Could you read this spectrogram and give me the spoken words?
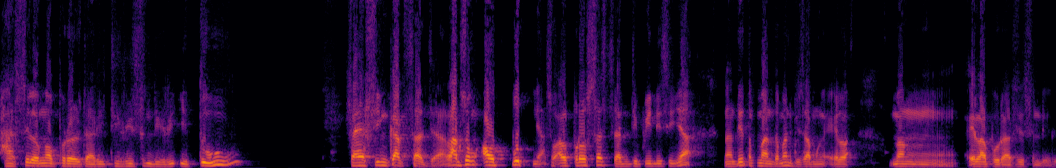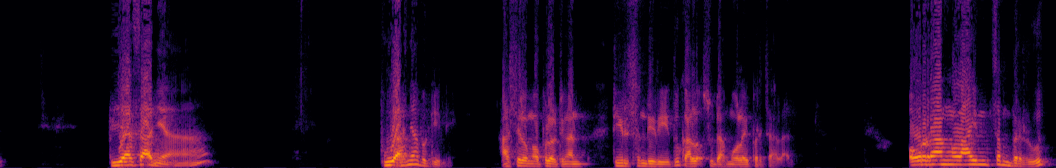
hasil ngobrol dari diri sendiri itu saya singkat saja, langsung outputnya soal proses dan definisinya nanti teman-teman bisa mengelaborasi sendiri. Biasanya buahnya begini, hasil ngobrol dengan diri sendiri itu kalau sudah mulai berjalan. Orang lain cemberut,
